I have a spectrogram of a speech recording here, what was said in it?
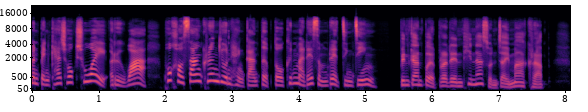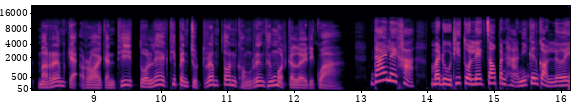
มันเป็นแค่โชคช่วย หรือว่าพวกเขาสร้างเครื่องยนต์แห่งการเติบโตขึ้นมาได้สำเร็จจริง ๆ เป็นการเปิดประเด็นที่น่าสนใจมากครับ มาเริ่มแกะรอยกันที่ตัวเลขที่เป็นจุดเริ่มต้นของเรื่องทั้งหมดกันเลยดีกว่า ได้เลยค่ะ มาดูที่ตัวเลขเจ้าปัญหานี้กันก่อนเลย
